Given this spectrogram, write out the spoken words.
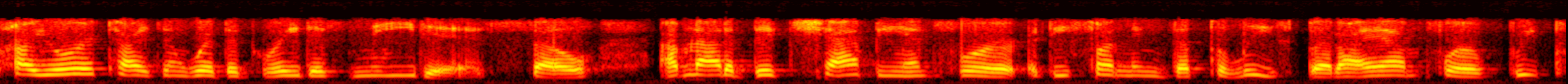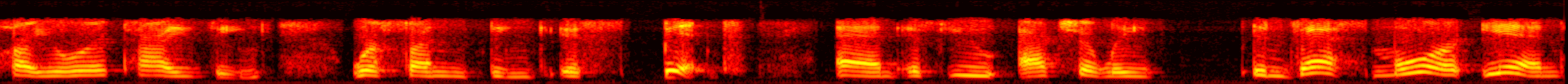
prioritizing where the greatest need is. So I'm not a big champion for defunding the police, but I am for reprioritizing where funding is spent. And if you actually invest more in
